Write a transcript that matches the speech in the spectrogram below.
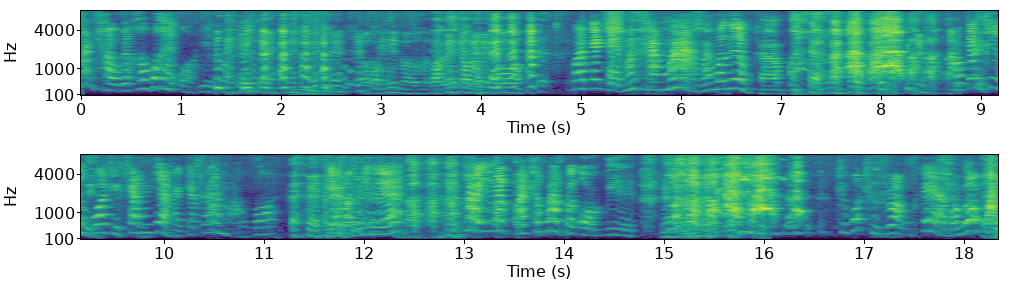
ขั้นเฒ่าแล้วเขาบ่ให้ออกดึกกว่าเรื่องบอกให้เขาบอกให้เขาหลวงปูว่าจะแก่มันทางมากมันบ่เรื่องครับ เอาจังคือพ่อสิสั่งเรื่องให้จะกล้าเอาพ่อแค่บอกเลยพาอีนักปัทมาไปออกดึก คือว่าถือรองแค่บ่ร้องปัง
